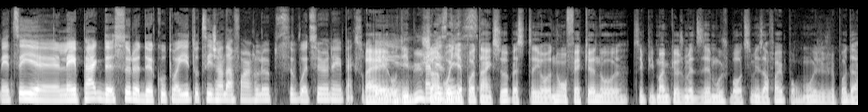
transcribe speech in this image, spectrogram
Mais tu sais, euh, l'impact de ça, là, de côtoyer tous ces gens d'affaires-là, puis ça, vois-tu un impact sur Ben, tes, au début, ta j'en voyais pas tant que ça parce que nous, on fait que nos. Puis même que je me disais, moi, je bâtis mes affaires pour moi. j'ai pas de,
